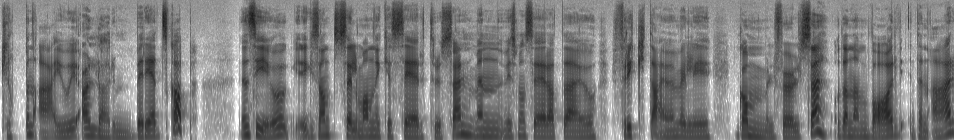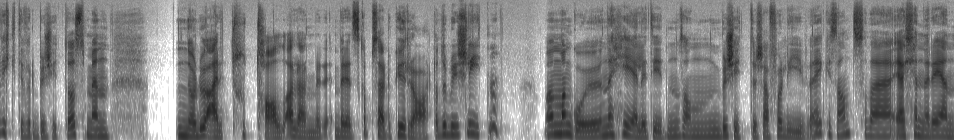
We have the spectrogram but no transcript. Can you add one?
kroppen er jo i alarmberedskap. Den sier jo, ikke sant, selv om man ikke ser trusselen, men hvis man ser at det er jo frykt er jo en veldig gammel følelse, og den er, var, den er viktig for å beskytte oss, men når du er i total alarmberedskap, så er det ikke rart at du blir sliten. Men man går jo under hele tiden sånn beskytter seg for livet. ikke sant? Så det, jeg kjenner igjen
